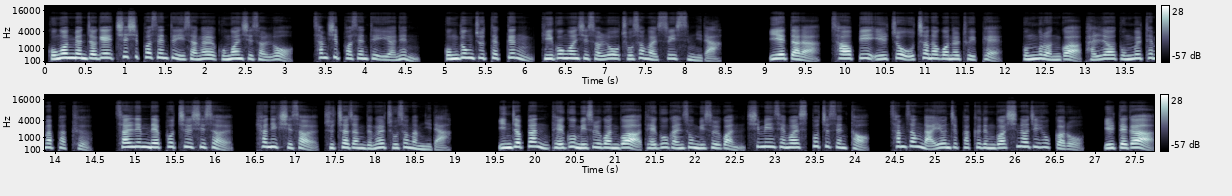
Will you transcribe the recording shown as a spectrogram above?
공원 면적의 70% 이상을 공원시설로 30% 이하는 공동주택 등 비공원 시설로 조성할 수 있습니다. 이에 따라 사업비 1조 5천억 원을 투입해 동물원과 반려동물 테마파크, 산림 레포츠 시설, 편익시설, 주차장 등을 조성합니다. 인접한 대구미술관과 대구간송미술관, 시민생활 스포츠센터, 삼성 라이온즈파크 등과 시너지 효과로 일대가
